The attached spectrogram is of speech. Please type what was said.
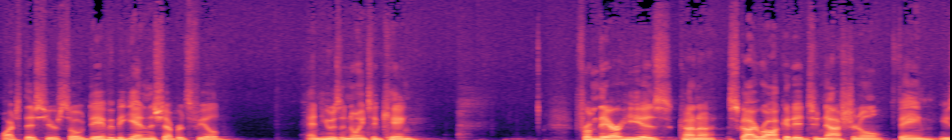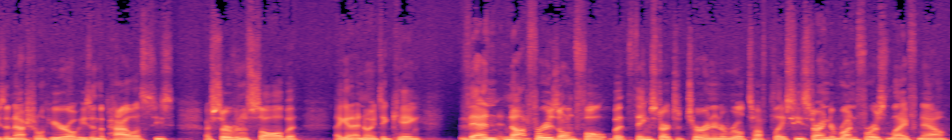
watch this here. So David began in the shepherd's field, and he was anointed king. From there, he is kind of skyrocketed to national fame. He's a national hero. He's in the palace. He's a servant of Saul, but again, anointed king. Then, not for his own fault, but things start to turn in a real tough place. He's starting to run for his life now,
